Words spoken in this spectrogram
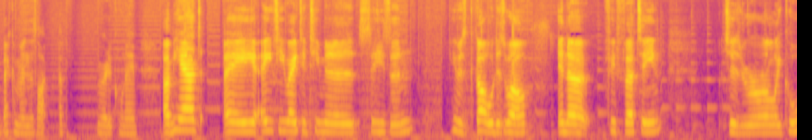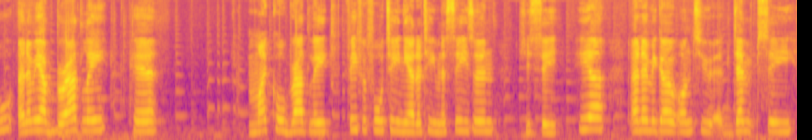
Beckerman is like a really cool name. Um, he had a 80 rated team of the season. He was gold as well in a FIFA 13, which is really cool. And then we have Bradley here. Michael Bradley, FIFA 14. He had a team in the season. You see here. And then we go on to Dempsey.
